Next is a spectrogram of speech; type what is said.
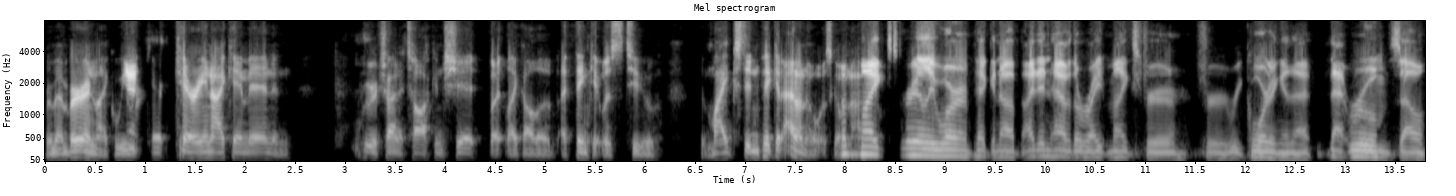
remember and like we yeah. carrie and i came in and we were trying to talk and shit, but like all the I think it was too the mics didn't pick it. I don't know what was going the on. Mics really weren't picking up. I didn't have the right mics for for recording in that that room, so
